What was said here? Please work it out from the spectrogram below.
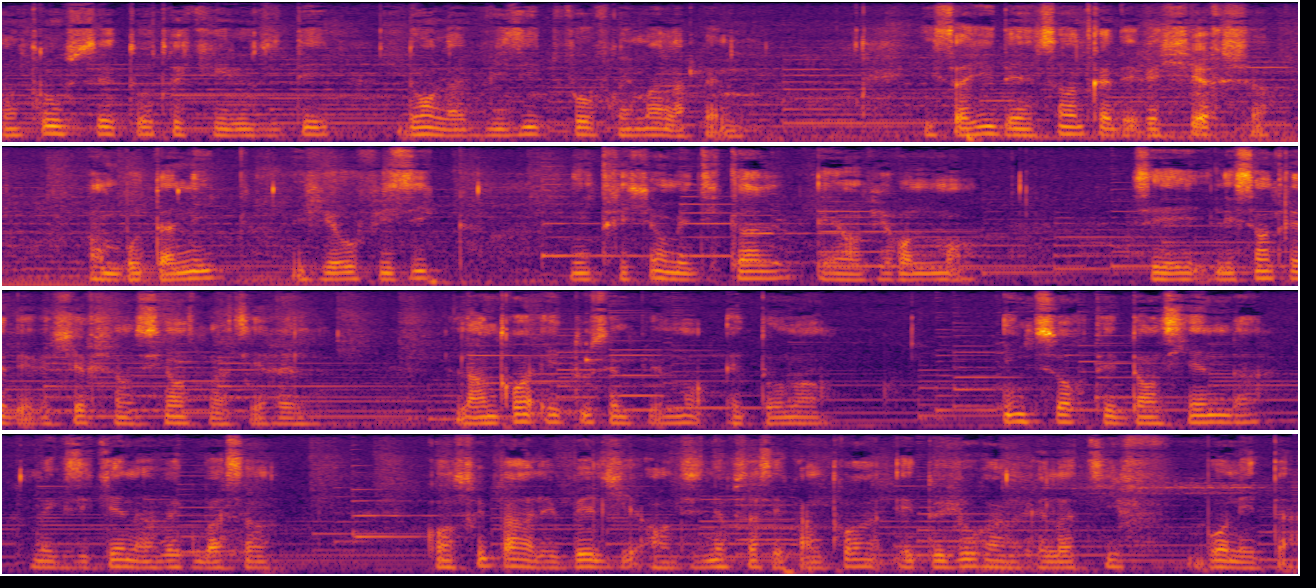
on trouve cette autre curiosité dont la visite vaut vraiment la peine. Il s'agit d'un centre de recherche en botanique, géophysique, nutrition médicale et environnement. C'est le centre de recherche en sciences naturelles. L'endroit est tout simplement étonnant. Une sorte d'ancienne mexicaine avec bassin, construit par les Belges en 1953, est toujours en relatif bon état.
